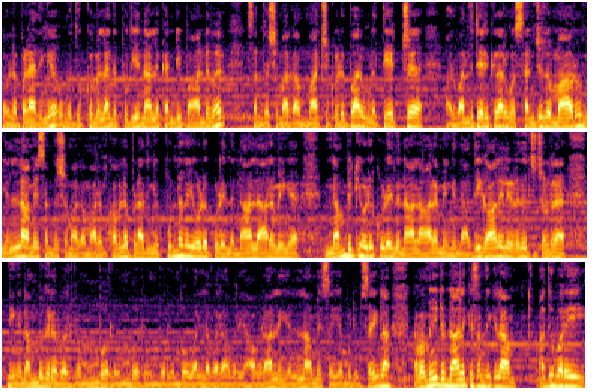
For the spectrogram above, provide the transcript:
கவலைப்படாதீங்க. உங்க துக்கம் எல்லாம் இந்த புதிய நாளில் கண்டிப்பாக ஆண்டவர் சந்தோஷமாக மாற்றி கொடுப்பார். உங்களை தேற்ற அவர் வந்துட்டே இருக்கிறார். உங்க சஞ்சலம் மாறும். எல்லாமே சந்தோஷமாக மாறும். கவலைப்படாதீங்க. புன்னகையோடு கூட இந்த நாள் ஆரம்பிங்க. நம்பிக்கையோடு கூட இந்த நாள் ஆரம்பிங்க. இந்த அதிகாலையில் எழுந்துச்சு சொல்றேன். நீங்க நம்புகிறவர் ரொம்ப ரொம்ப ரொம்ப ரொம்ப வல்லவர். அவர் அவரால் எல்லாமே செய்ய முடியும். சரிங்களா? நம்ம மீண்டும் நாளைக்கு சந்திக்கலாம். அதுவரை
